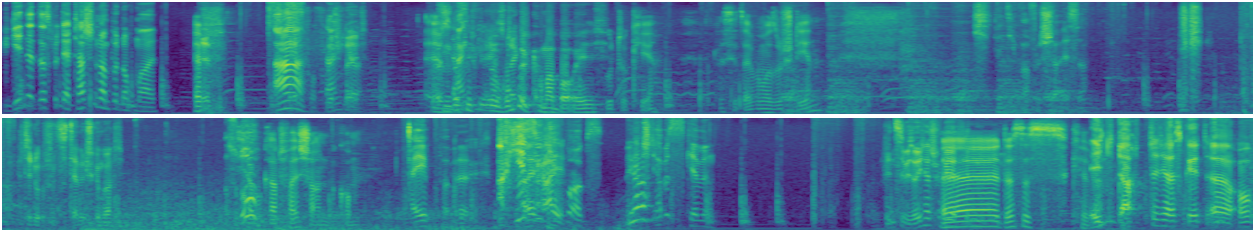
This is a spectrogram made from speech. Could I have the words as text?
wie geht denn das mit der Taschenlampe nochmal? F. Ah, F danke. F. ist das hier für eine. Rumpelkammer bei euch? Gut, okay. Lass jetzt einfach mal so stehen. Ich finde die Waffe scheiße. Hat nur 50 Damage gemacht. Ach Ich habe so. gerade Fallschaden bekommen. Hey, äh, ach, hier ist die. Wenn Ja. ich sterbe, ist es Kevin. Vince, wie soll ich das schon wieder Äh, das ist Kevin. Ich dachte, das geht äh, auf.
